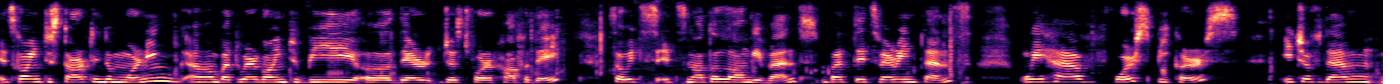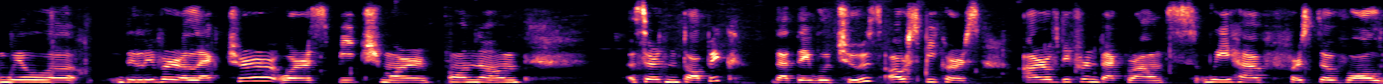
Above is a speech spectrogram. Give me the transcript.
It's going to start in the morning, uh, but we're going to be uh, there just for half a day. So it's it's not a long event, but it's very intense. We have four speakers. Each of them will uh, deliver a lecture or a speech more on um, a certain topic that they will choose. Our speakers are of different backgrounds. We have, first of all,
